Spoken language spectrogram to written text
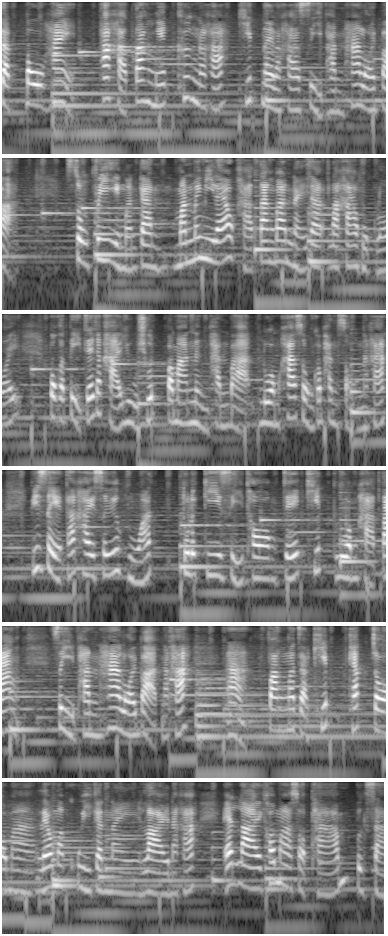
จัดโปรให้ถ้าขาตั้งเมตรครึ่งนะคะ คิดในราคา 4,500 บาท ส่งฟรีอีกเหมือนกัน มันไม่มีแล้วขาตั้งบ้านไหนจะราคา 600 ปกติเจ๊จะขายอยู่ชุดประมาณ 1,000 บาท รวมค่าส่งก็พันสนะคะ พิเศษถ้าใครซื้อหัว ตุรกีสีทองเจ๊คิดรวมขาตั้ง 4,500 บาทนะคะอ่าฟังมาจากคลิปแคปจอมาแล้วมาคุยกันในไลน์นะคะ แอดไลน์เข้ามาสอบถามปรึกษา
